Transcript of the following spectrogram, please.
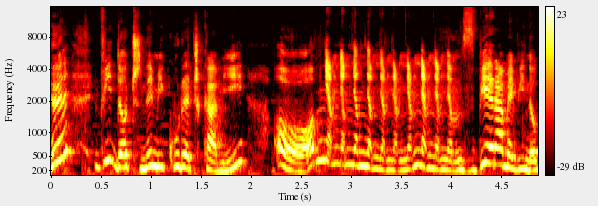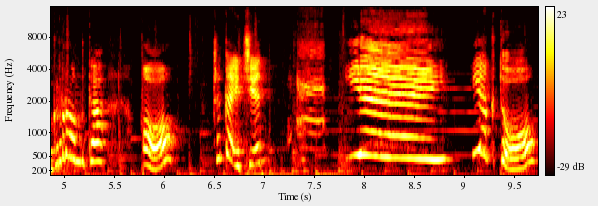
widocznymi kureczkami. O, miam, miam, miam, miam, miam, miam, miam, miam, miam. Zbieramy winogronka. O, czekajcie. Jej! Jak to?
